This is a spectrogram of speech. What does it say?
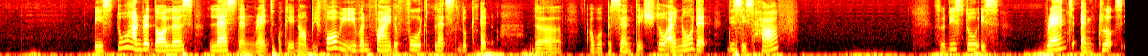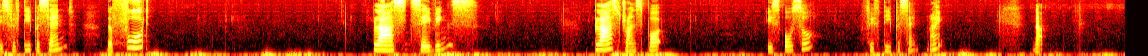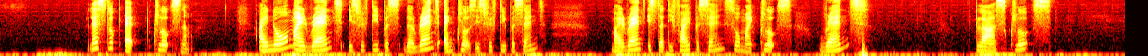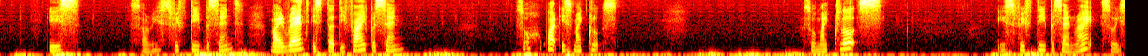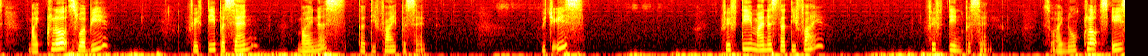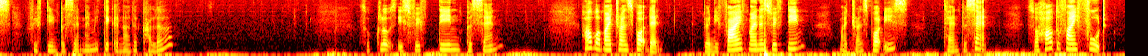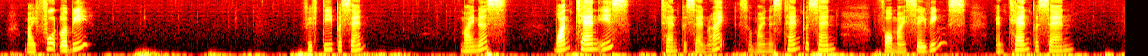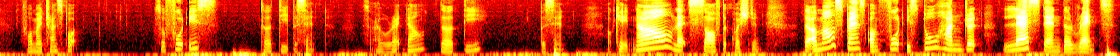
is $200 less than rent. Okay, now before we even find the food, let's look at the our percentage. So I know that this is half. So this two is rent and clothes is 50%. The food plus savings plus transport is also 50%, right? Now, let's look at clothes now. I know my rent is 50%, the rent and clothes is 50%. My rent is 35%, so my clothes, rent plus clothes is sorry 50% my rent is 35% so what is my clothes? So my clothes is 50% right? So it's my clothes will be 50% minus 35% which is 50 minus 35 15% so I know clothes is 15% let me take another color so clothes is 15% how about my transport then 25 minus 15 my transport is 10% so how to find food my food will be 50% minus 110 is 10%, right? So minus 10% for my savings and 10% for my transport. So food is 30%. So I will write down 30%. Okay, now let's solve the question. The amount spent on food is 200 less than the rent.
